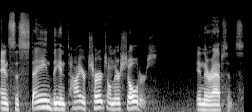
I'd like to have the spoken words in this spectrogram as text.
and sustain the entire church on their shoulders in their absence.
